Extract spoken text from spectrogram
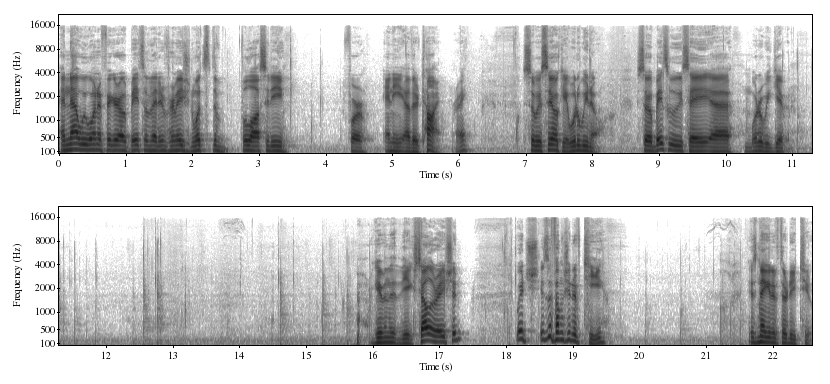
And now we want to figure out, based on that information, what's the velocity for any other time, right? So we say, okay, what do we know? So basically we say, uh, what are we given? given that the acceleration, which is a function of t, is negative 32,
